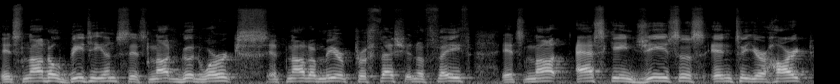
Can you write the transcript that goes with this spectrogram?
It's not obedience. It's not good works. It's not a mere profession of faith. It's not asking Jesus into your heart.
